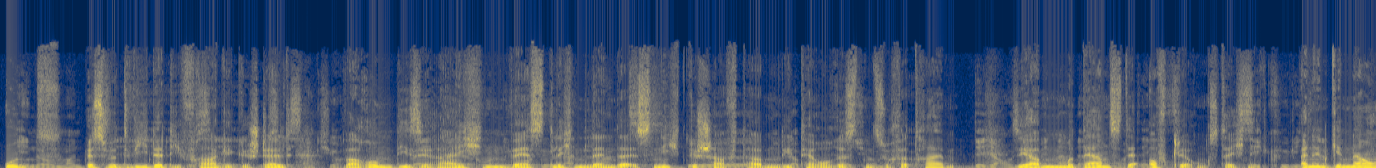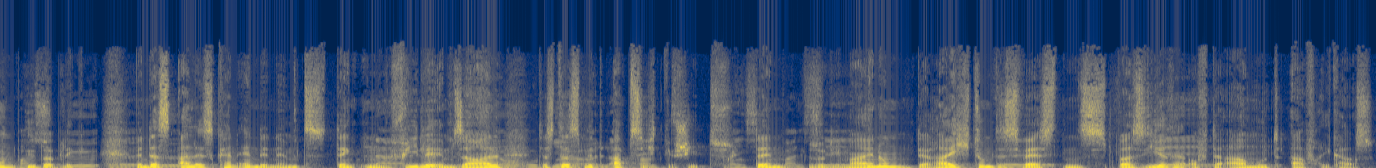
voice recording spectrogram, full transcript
Und es wird wieder die Frage gestellt, warum diese reichen westlichen Länder es nicht geschafft haben, die Terroristen zu vertreiben. Sie haben modernste Aufklärungs Aufklärungstechnik, einen genauen Überblick. Wenn das alles kein Ende nimmt, denken viele im Saal, dass das mit Absicht geschieht. Denn, so die Meinung, der Reichtum des Westens basiere auf der Armut Afrikas.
